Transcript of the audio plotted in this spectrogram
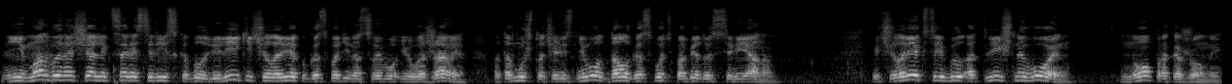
Нейман, военачальник царя Сирийска, был великий человек у господина своего и уважаемый, потому что через него дал Господь победу сириянам. И человек сей был отличный воин, но прокаженный.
